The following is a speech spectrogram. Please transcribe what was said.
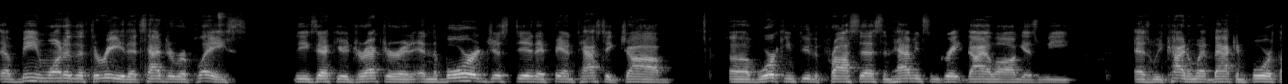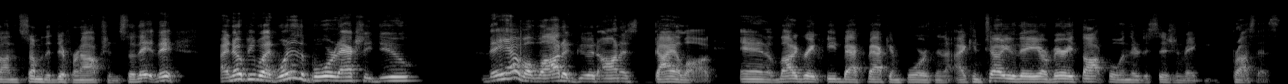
of being one of the three that's had to replace the executive director, and, and the board just did a fantastic job of working through the process and having some great dialogue as we as we kind of went back and forth on some of the different options. So they they I know people like what did the board actually do? They have a lot of good honest dialogue and a lot of great feedback back and forth and I can tell you they are very thoughtful in their decision making process.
